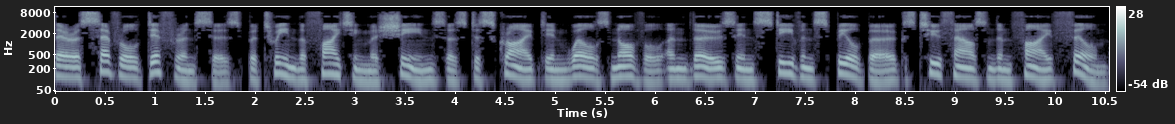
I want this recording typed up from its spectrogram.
There are several differences between the fighting machines as described in Wells' novel and those in Steven Spielberg's 2005 film,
